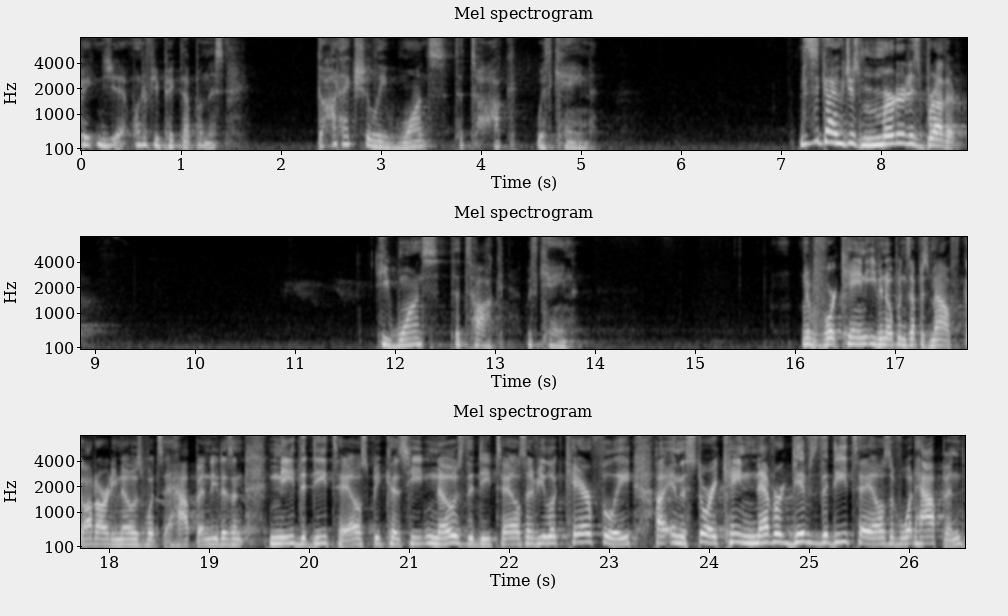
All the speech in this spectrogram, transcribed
I wonder if you picked up on this. God actually wants to talk with Cain. This is a guy who just murdered his brother. He wants to talk with Cain. Before Cain even opens up his mouth, God already knows what's happened. He doesn't need the details because he knows the details. And if you look carefully uh, in the story, Cain never gives the details of what happened,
